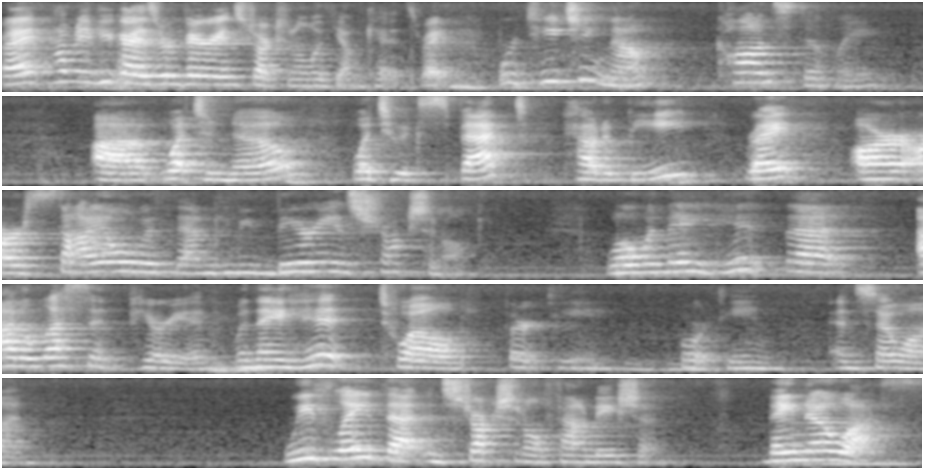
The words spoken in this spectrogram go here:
right? How many of you guys are very instructional with young kids, right? We're teaching them constantly uh, what to know, what to expect, how to be, right? Our, our style with them can be very instructional. Well, when they hit that adolescent period, when they hit 12, 13, 14, and so on, we've laid that instructional foundation. They know us.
